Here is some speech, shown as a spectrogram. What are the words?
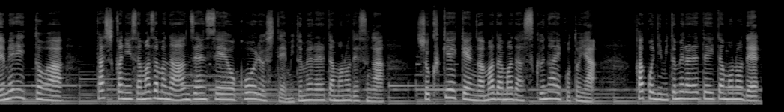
デメリットは確かに様々な安全性を考慮して認められたものですが、食経験がまだまだ少ないことや、過去に認められていたもので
